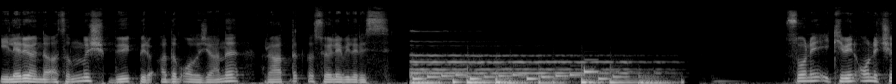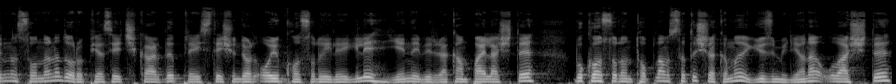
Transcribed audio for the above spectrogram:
ileri yönde atılmış büyük bir adım olacağını rahatlıkla söyleyebiliriz. Sony 2013 yılının sonlarına doğru piyasaya çıkardığı PlayStation 4 oyun konsolu ile ilgili yeni bir rakam paylaştı. Bu konsolun toplam satış rakamı 100 milyona ulaştı.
